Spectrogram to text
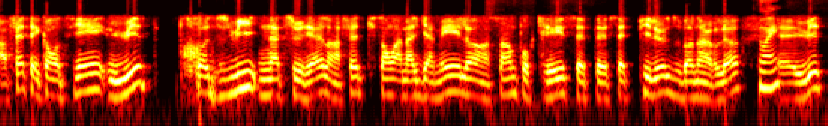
En fait, elle contient huit produits naturels, en fait, qui sont amalgamés là ensemble pour créer cette, cette pilule du bonheur-là. Euh, huit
